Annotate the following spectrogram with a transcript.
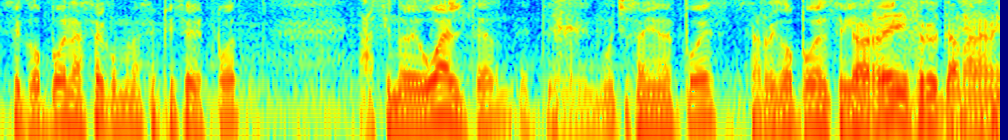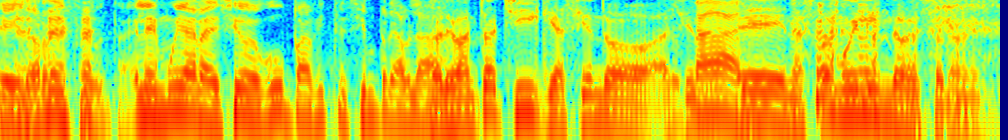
se copó en hacer como una especie de spot, haciendo de Walter, este, muchos años después, se recopó enseguida. Lo re disfruta para mí. Sí, lo re disfruta. Él es muy agradecido de Ocupas, ¿viste? Siempre habla... Lo levantó a Chiqui haciendo, haciendo Total. escenas, fue muy lindo eso también.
